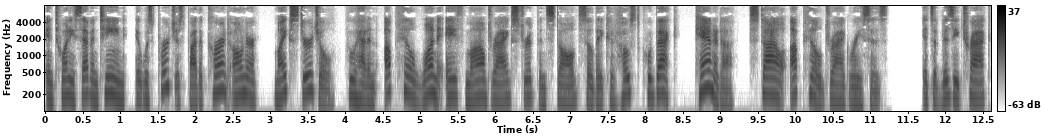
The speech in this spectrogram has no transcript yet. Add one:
In 2017, it was purchased by the current owner, Mike Sturgill, who had an uphill 1 8 mile drag strip installed so they could host Quebec, Canada, style uphill drag races. It's a busy track,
